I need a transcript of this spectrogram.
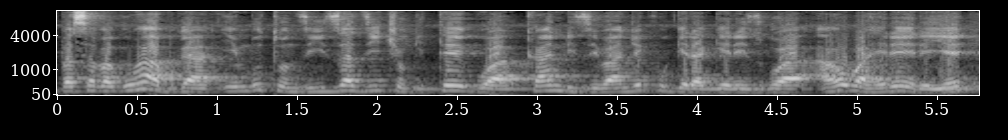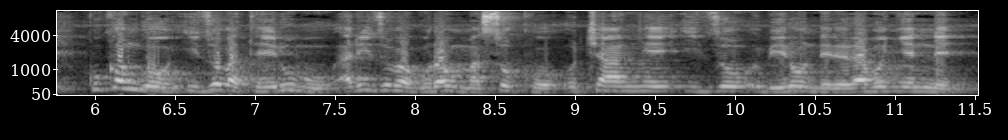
basaba guhabwa imbuto nziza z'icyo gitegwa kandi zibanje kugeragerezwa aho baherereye kuko ngo izo batera ubu ari bagura mu masoko canke izo bironderera bo nyene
